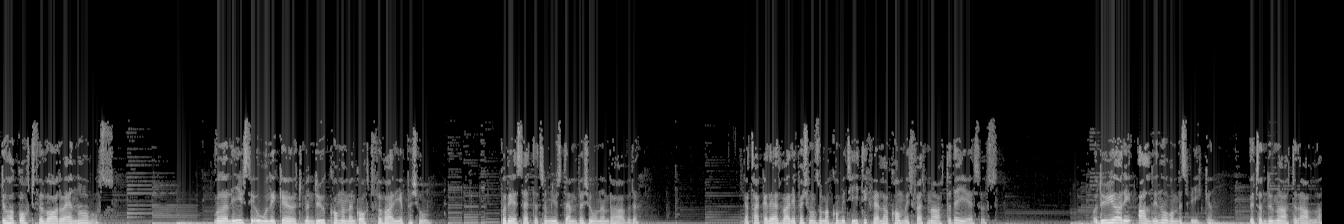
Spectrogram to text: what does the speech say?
du har gått för var och en av oss. Våra liv ser olika ut, men du kommer med gott för varje person. På det sättet som just den personen behöver det. Jag tackar dig att varje person som har kommit hit ikväll har kommit för att möta dig, Jesus. Och du gör aldrig någon besviken, utan du möter alla.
